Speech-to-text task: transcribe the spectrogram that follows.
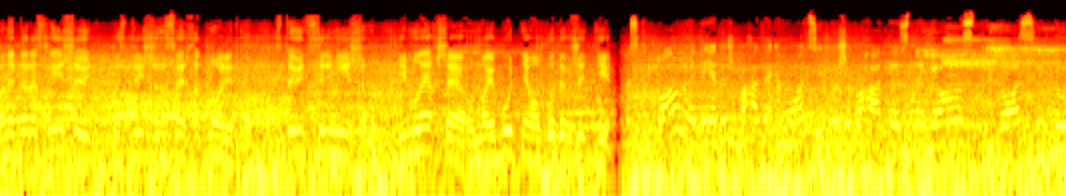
вони дорослішають швидше за своїх однолітків, стають сильнішими. Їм легше в майбутньому буде в житті. Баскетбол мені дає дуже багато емоцій, дуже багато знайомств, досвіду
